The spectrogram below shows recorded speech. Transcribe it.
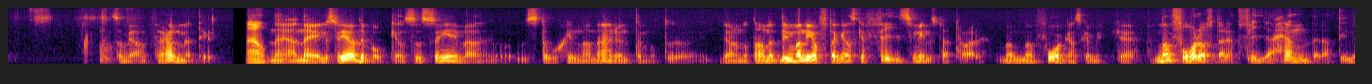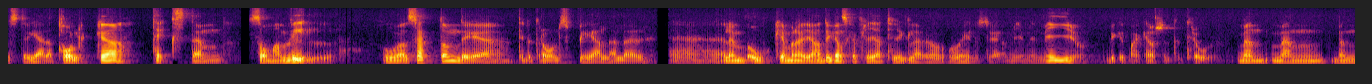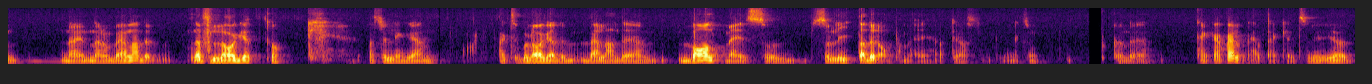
Som jag förhöll mig till. ja. När jag, när jag illustrerade boken så så himla stor skillnad är det inte mot att göra något annat. Man är ofta ganska fri som illustratör. Man, man får ganska mycket, man får ofta rätt fria händer att illustrera, tolka texten som man vill. Oavsett om det är till ett rollspel eller, eh, eller en bok. Jag, menar, jag hade ganska fria tyglar att illustrera Mio min Mio, vilket man kanske inte tror. Men, men, men när, när de väl hade, när förlaget och Astrid Lindgren aktiebolag hade, väl hade valt mig så, så litade de på mig. Att jag liksom kunde tänka själv helt enkelt. Så det, jag,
